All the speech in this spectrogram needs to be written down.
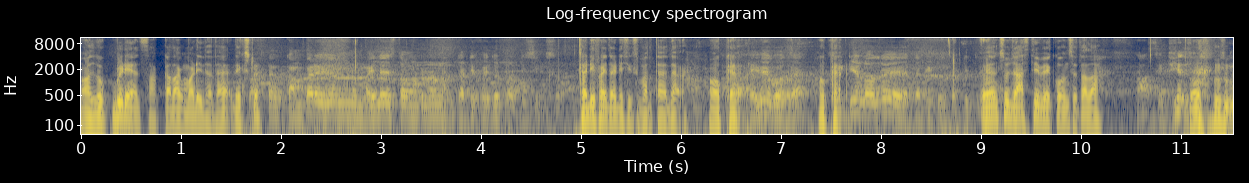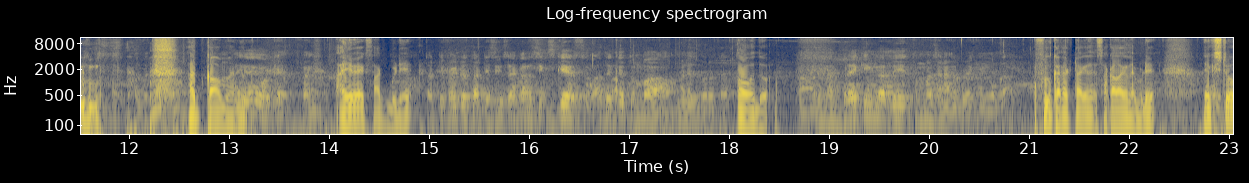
ಆ ಲುಕ್ ಬಿಡಿ ಅದು ಸಕ್ಕದಾಗಿ ಮಾಡಿದ್ದಾರೆ ನೆಕ್ಸ್ಟ್ ಕಂಪ್ಯಾರಿಸನ್ ಮೈಲೇಜ್ ತೊಗೊಂಡ್ರು ನಾನು thirty five to twenty six thirty five thirty six ಬರ್ತಾ ಇದೆ ಓಕೆ ಹೈವೇಗೆ ಹೋದ್ರೆ ಓಕೆ ಹೋದ್ರೆ ತರ್ಟಿ ಟು ತರ್ಟಿ ತ್ರೀ ಏನ್ಸು ಜಾಸ್ತಿ ಬೇಕು ಅನ್ಸುತ್ತಲ್ಲ? ಅದು ಕಾಮನ್ ಹೈವೇಗೆ ಓಕೆ ಫೈನ್ ಹೈವೇಗೆ ಸಾಕ್ಬಿಡಿ thirty five to thirty six ಯಾಕಂದ್ರೆ ಸಿಕ್ಸ್ ಗೇರ್ಸ್ ಅದಕ್ಕೆ ತುಂಬ ಮೈಲೇಜ್ ಬರುತ್ತೆ. ಹೌದು. ಇನ್ನು ಬ್ರೇಕಿಂಗಲ್ಲಿ ತುಂಬ ಚೆನ್ನಾಗಿ ಬ್ರೇಕಿಂಗ್ ಇಲ್ಲ ಫುಲ್ ಕರೆಕ್ಟ್ ಆಗಿದೆ ಸಕ್ಕದಾಗಿದೆ ಬಿಡಿ. ನೆಕ್ಸ್ಟು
